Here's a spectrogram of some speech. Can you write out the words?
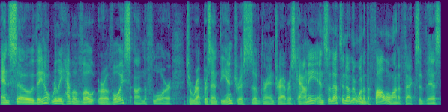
And so they don't really have a vote or a voice on the floor to represent the interests of Grand Traverse County. And so that's another one of the follow on effects of this.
